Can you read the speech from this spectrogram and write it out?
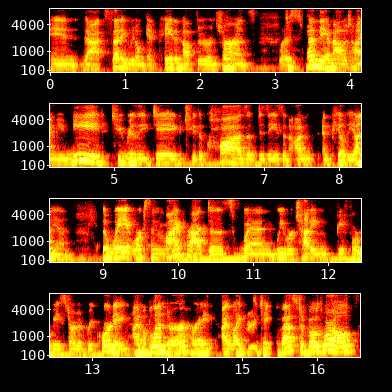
in that setting. We don't get paid enough through insurance right. to spend the amount of time you need to really dig to the cause of disease and un, and peel the onion the way it works in my practice when we were chatting before we started recording i'm a blender right? I like to take the best of both worlds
